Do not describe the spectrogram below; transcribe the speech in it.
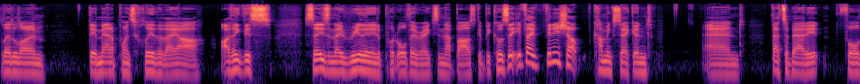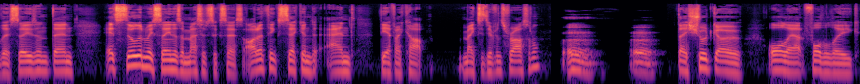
let alone the amount of points clear that they are. I think this season they really need to put all their eggs in that basket because if they finish up coming second and that's about it for their season, then it's still going to be seen as a massive success. I don't think second and the FA Cup makes a difference for Arsenal. Mm, mm. They should go all out for the league,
